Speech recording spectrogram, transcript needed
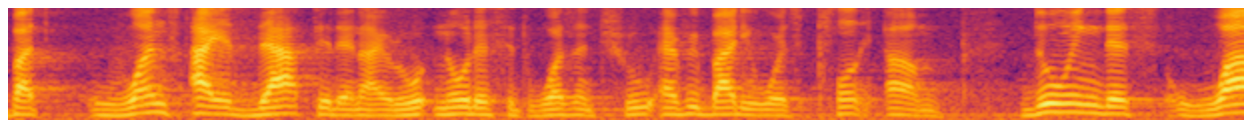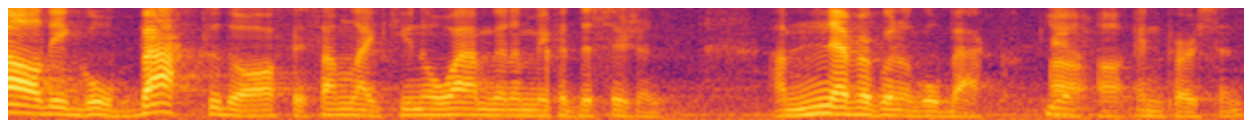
But once I adapted and I ro- noticed it wasn't true, everybody was pl- um, doing this while they go back to the office. I'm like, you know what? I'm gonna make a decision. I'm never gonna go back uh, Yeah. uh, in person.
